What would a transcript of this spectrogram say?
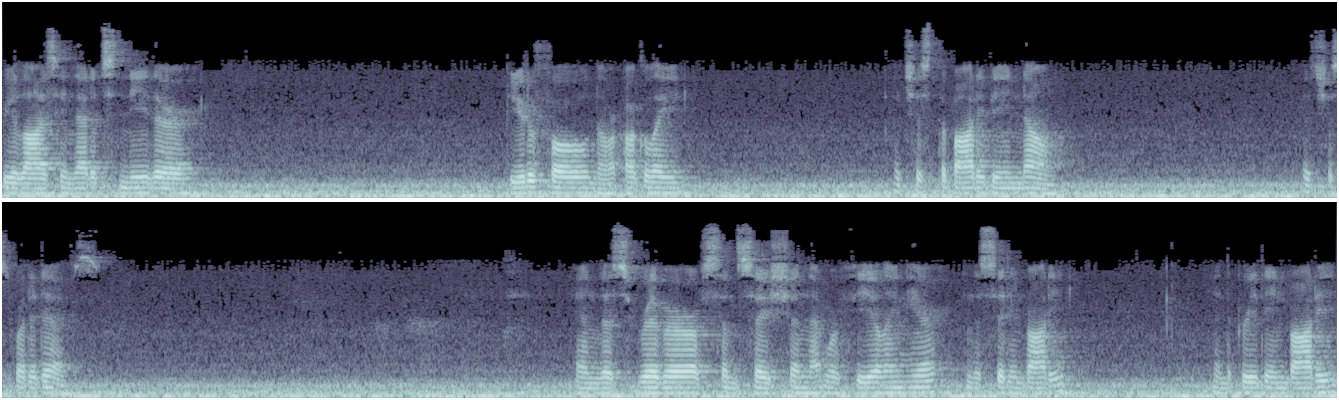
realizing that it's neither beautiful nor ugly it's just the body being known. It's just what it is. And this river of sensation that we're feeling here in the sitting body, in the breathing body,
